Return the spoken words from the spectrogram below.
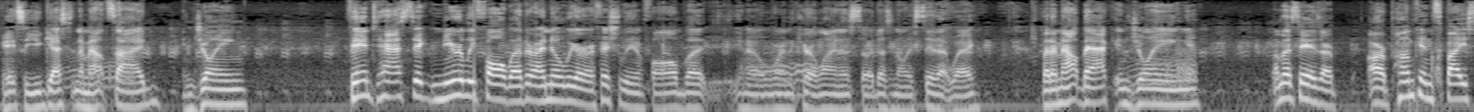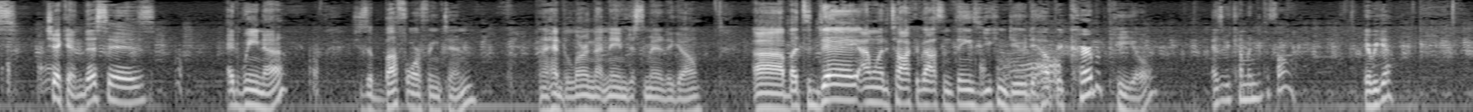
Okay, so you guessed it, I'm outside enjoying fantastic, nearly fall weather. I know we are officially in fall, but you know, we're in the Carolinas, so it doesn't always stay that way. But I'm out back enjoying, I'm gonna say is our, our pumpkin spice chicken. This is Edwina. She's a Buff Orpington, and I had to learn that name just a minute ago. Uh, but today I want to talk about some things you can do to help your curb appeal as we come into the fall. Here we go.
